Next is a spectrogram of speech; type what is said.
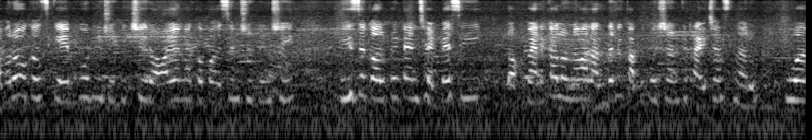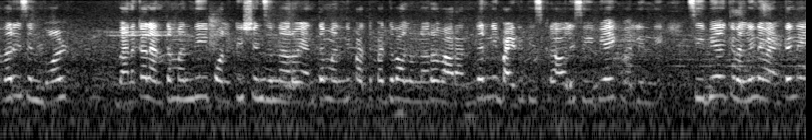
ఎవరో ఒక స్కేప్ బోర్డ్ని చూపించి రాయ్ అని ఒక పర్సన్ చూపించి ఈజ్ ద కల్పరేట్ అని చెప్పేసి వెనకాల ఉన్న వాళ్ళందరినీ కప్పిపుచ్చడానికి ట్రై చేస్తున్నారు. హూ ఎవర్ ఈజ్ ఇన్వాల్వ్ వెనకాల ఎంతమంది పొలిటీషియన్స్ ఉన్నారో ఎంతమంది పెద్ద పెద్ద వాళ్ళు ఉన్నారో వారందరినీ బయటకు తీసుకురావాలి. సిబిఐకి వెళ్ళింది. సిబిఐకి వెళ్ళిన వెంటనే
